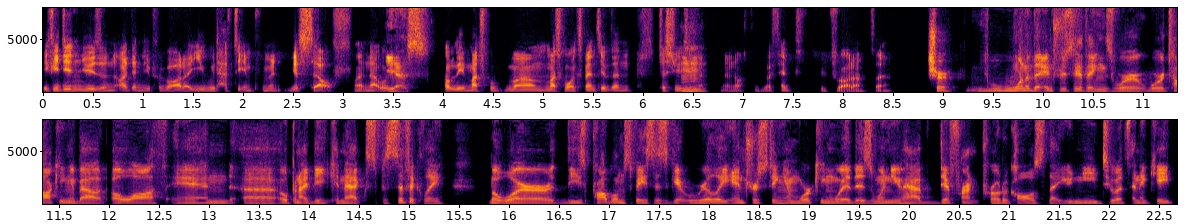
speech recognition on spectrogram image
if you didn't use an identity provider, you would have to implement yourself, and that would Yes. probably much um, much more expensive than just using Mm-hmm. an authentic provider. So Sure. One of the interesting things we're we're talking about OAuth and uh, OpenID Connect specifically, but where these problem spaces get really interesting and working with is when you have different protocols that you need to authenticate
